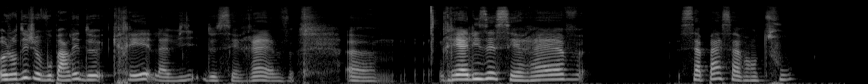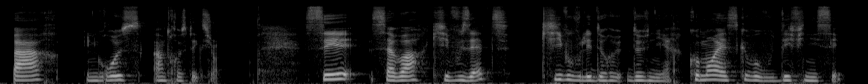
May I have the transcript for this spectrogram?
Aujourd'hui, je vais vous parler de créer la vie de ses rêves. Euh, réaliser ses rêves, ça passe avant tout par une grosse introspection. C'est savoir qui vous êtes, qui vous voulez de devenir, comment est-ce que vous vous définissez.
